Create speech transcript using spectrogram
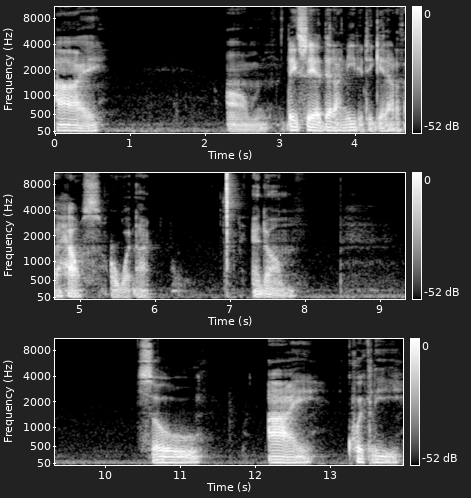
I um, they said that I needed to get out of the house or whatnot and um so I quickly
